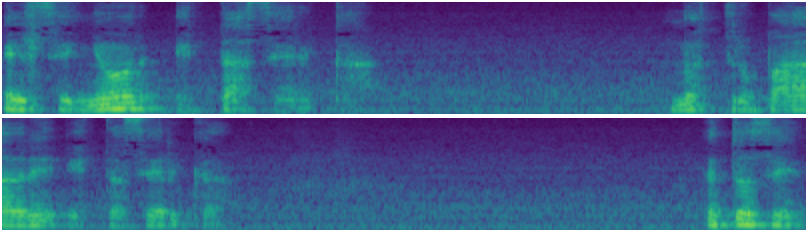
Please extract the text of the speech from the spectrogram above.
el Señor está cerca. Nuestro Padre está cerca. Entonces,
